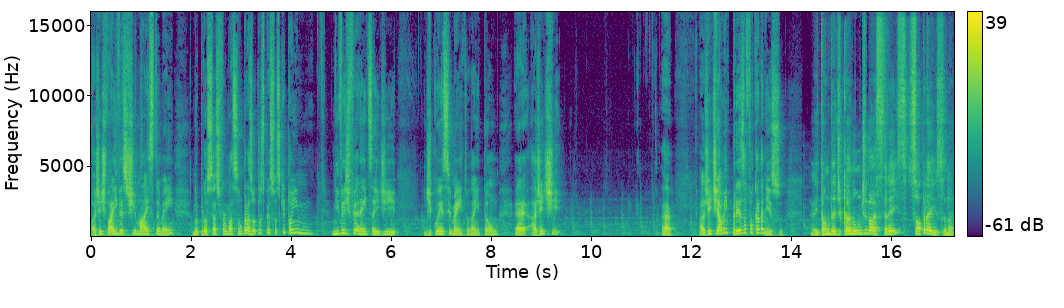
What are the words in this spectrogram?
a gente vai investir mais também no processo de formação para as outras pessoas que estão em níveis diferentes aí de, de conhecimento, né? Então, é, a gente é. A gente é uma empresa focada nisso. E estamos dedicando um de nós três só para isso, né?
